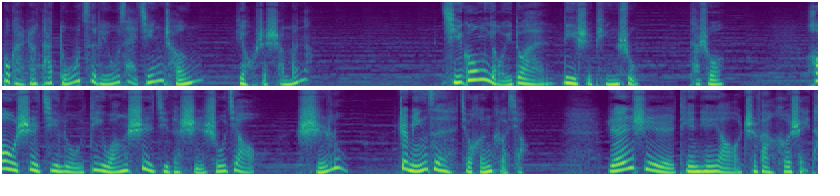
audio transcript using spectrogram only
不敢让她独自留在京城，又是什么呢？启功有一段历史评述，他说：“后世记录帝王事迹的史书叫《实录》，这名字就很可笑。人是天天要吃饭喝水的，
